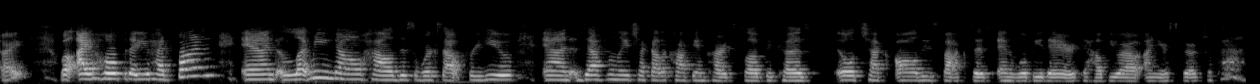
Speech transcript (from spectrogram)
All right. Well, I hope that you had fun and let me know how this works out for you. And definitely check out the Coffee and Cards Club because it'll check all these boxes and we'll be there to help you out on your spiritual path.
